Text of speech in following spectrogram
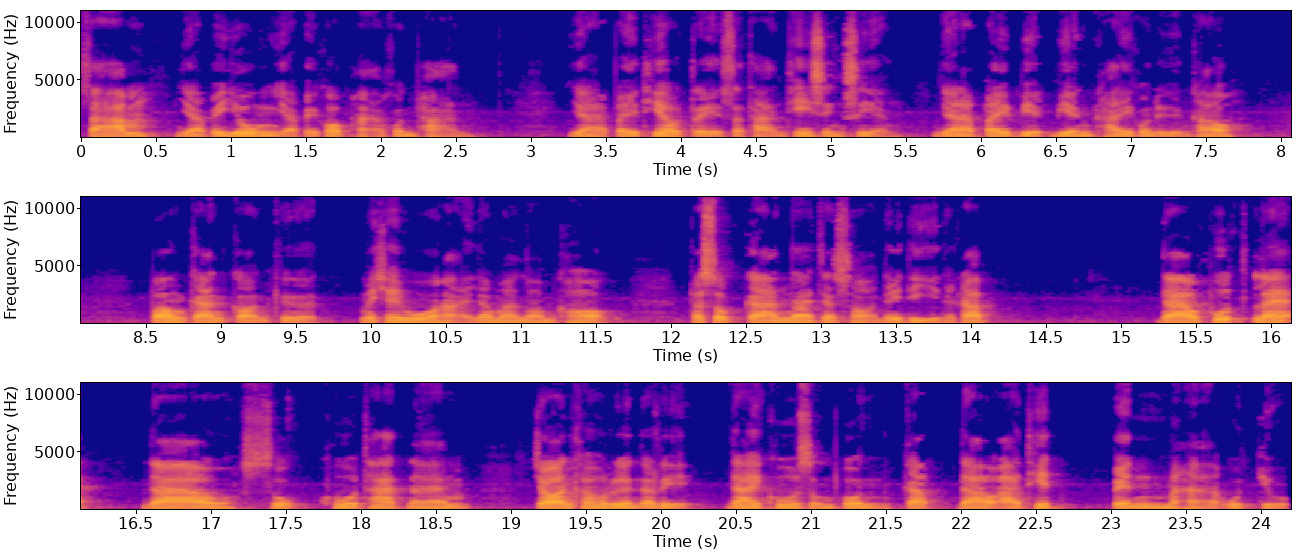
3. อย่าไปยุ่ง อย่าไปคบหาคนผ่าน อย่าไปเที่ยวเตรสถานที่เสี่ยงๆอย่าไปเบียดเบียนใครคนอื่นเขา ป้องกันก่อนเกิดไม่ใช่วัวหายแล้วมาล้อมคอก ประสบการณ์น่าจะสอนได้ดีนะครับ ดาวพุธและดาวศุกร์คู่ธาตุน้ำจรเข้าเรือนอริ ได้คู่สมพลกับดาวอาทิตย์เป็นมหาอุดอยู่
